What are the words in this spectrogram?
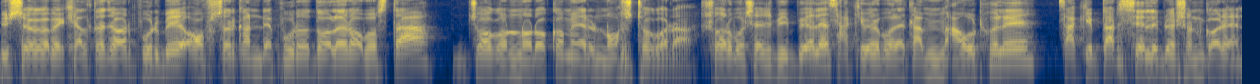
বিশ্বকাপে খেলতে যাওয়ার পূর্বে অফসার কাণ্ডে পুরো দলের অবস্থা জঘন্য রকমের নষ্ট করা। সর্বশেষ বিপিএলে সাকিবের বলে তামিম আউট হলে সাকিব তার সেলিব্রেশন করেন।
